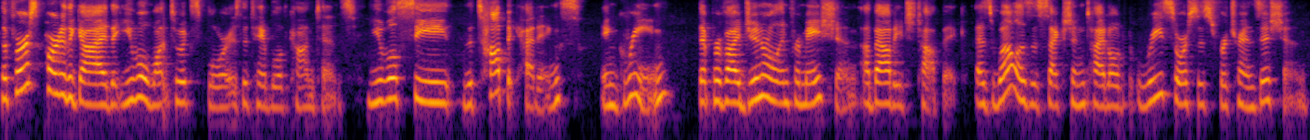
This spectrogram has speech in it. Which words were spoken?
The first part of the guide that you will want to explore is the table of contents. You will see the topic headings in green that provide general information about each topic, as well as a section titled Resources for Transition,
